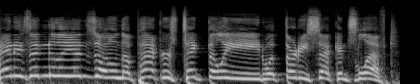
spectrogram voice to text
and he's into the end zone. The Packers take the lead with 30 seconds left.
